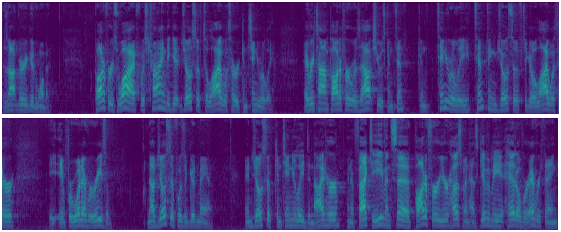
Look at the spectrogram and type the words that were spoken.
was not a very good woman. Potiphar's wife was trying to get Joseph to lie with her continually. Every time Potiphar was out, she was content, continually tempting Joseph to go lie with her for whatever reason. Now, Joseph was a good man, and Joseph continually denied her. And in fact, he even said, Potiphar, your husband, has given me head over everything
